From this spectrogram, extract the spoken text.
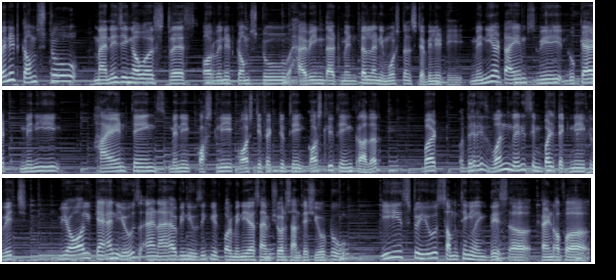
when it comes to managing our stress or when it comes to having that mental and emotional stability, many a times we look at many high-end things, many costly, cost-effective thing, costly things rather. But there is one very simple technique which we all can use, and I have been using it for many years. I'm sure Shantesh you too. Is to use something like this, uh, kind of a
